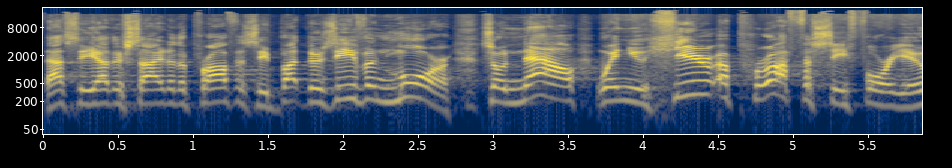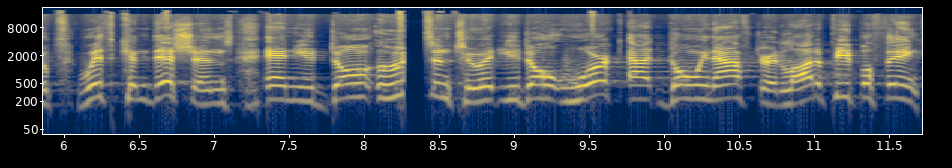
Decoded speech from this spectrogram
that's the other side of the prophecy. But there's even more. So now, when you hear a prophecy for you with conditions and you don't listen to it, you don't work at going after it. A lot of people think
